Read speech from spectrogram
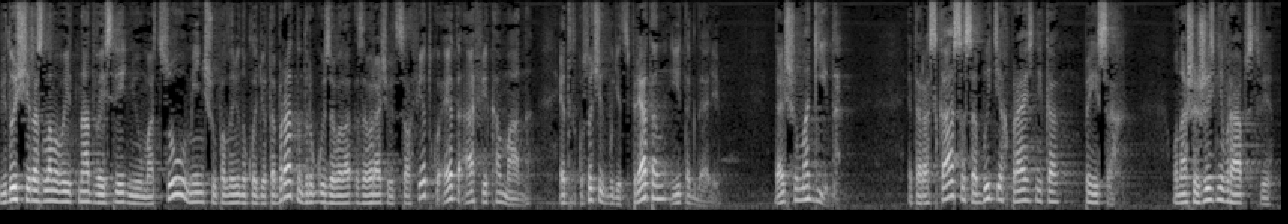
Ведущий разламывает надвое среднюю мацу, меньшую половину кладет обратно, другую заворачивает в салфетку. Это афикамана. Этот кусочек будет спрятан и так далее. Дальше магид. Это рассказ о событиях праздника Пейсах, о нашей жизни в рабстве –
